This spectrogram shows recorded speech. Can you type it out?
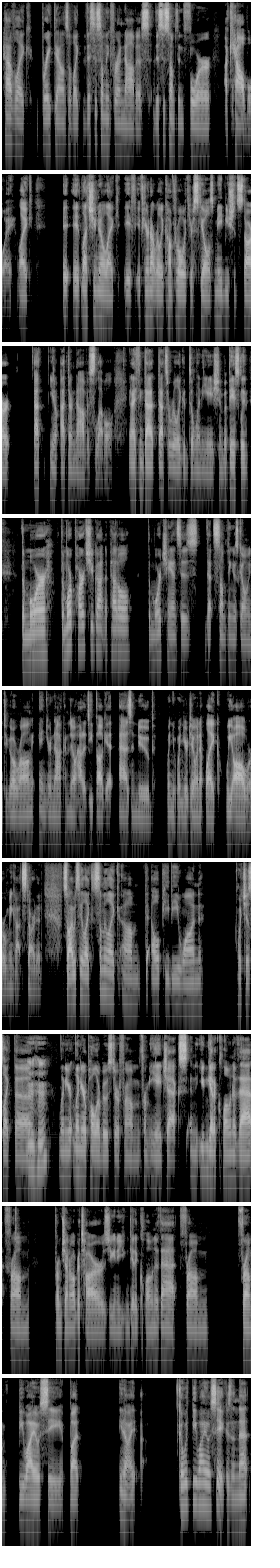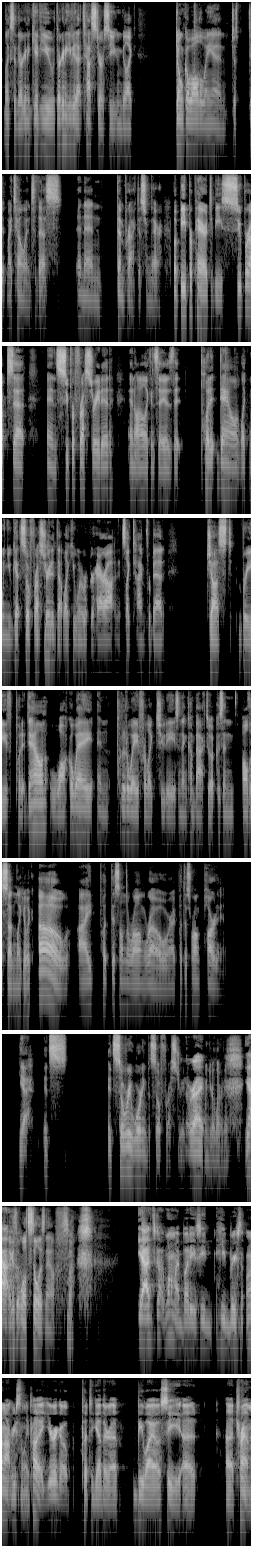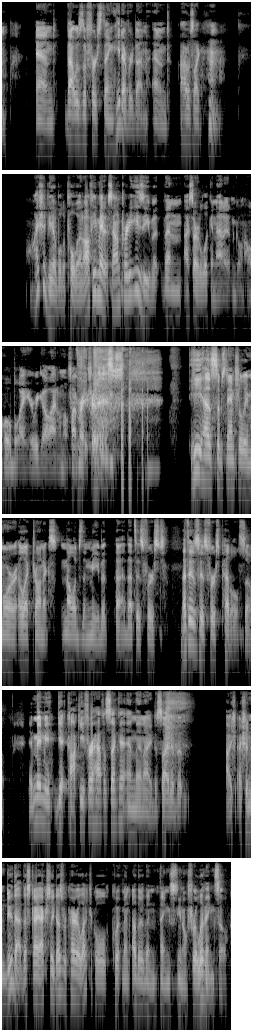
have like breakdowns of like this is something for a novice, this is something for a cowboy. Like it, it lets you know like if, if you're not really comfortable with your skills, maybe you should start at you know at their novice level. And I think that that's a really good delineation. But basically the more the more parts you've got in a pedal, the more chances that something is going to go wrong and you're not going to know how to debug it as a noob when you when you're doing it like we all were when we got started. So I would say like something like um, the LPB one, which is like the mm-hmm. linear linear polar booster from from EHX, and you can get a clone of that from from General Guitars. You know, you can get a clone of that from from BYOC, but you know, I uh, go with BYOC because then that, like I said, they're going to give you they're going to give you that tester, so you can be like, don't go all the way in, just dip my toe into this, and then then practice from there. But be prepared to be super upset and super frustrated. And all I can say is that put it down. Like when you get so mm-hmm. frustrated that like you want to rip your hair out and it's like time for bed, just breathe, put it down, walk away, and put it away for like two days, and then come back to it. Because then all of a sudden, like you're like, oh, I put this on the wrong row, or I put this wrong part in. Yeah, it's it's so rewarding but so frustrating Right. when you're learning. Yeah. I guess it, well, it still is now. So Yeah, it's got one of my buddies. He he recently, well, not recently, probably a year ago, put together a BYOC uh, uh, trem, and that was the first thing he'd ever done. And I was like, hmm, well, I should be able to pull that off. He made it sound pretty easy, but then I started looking at it and going, oh boy, here we go. I don't know if I'm ready for this. he has substantially more electronics knowledge than me, but uh, that's his first. That is his first pedal, so it made me get cocky for a half a second, and then I decided that I, I shouldn't do that. This guy actually does repair electrical equipment other than things, you know, for a living. So,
